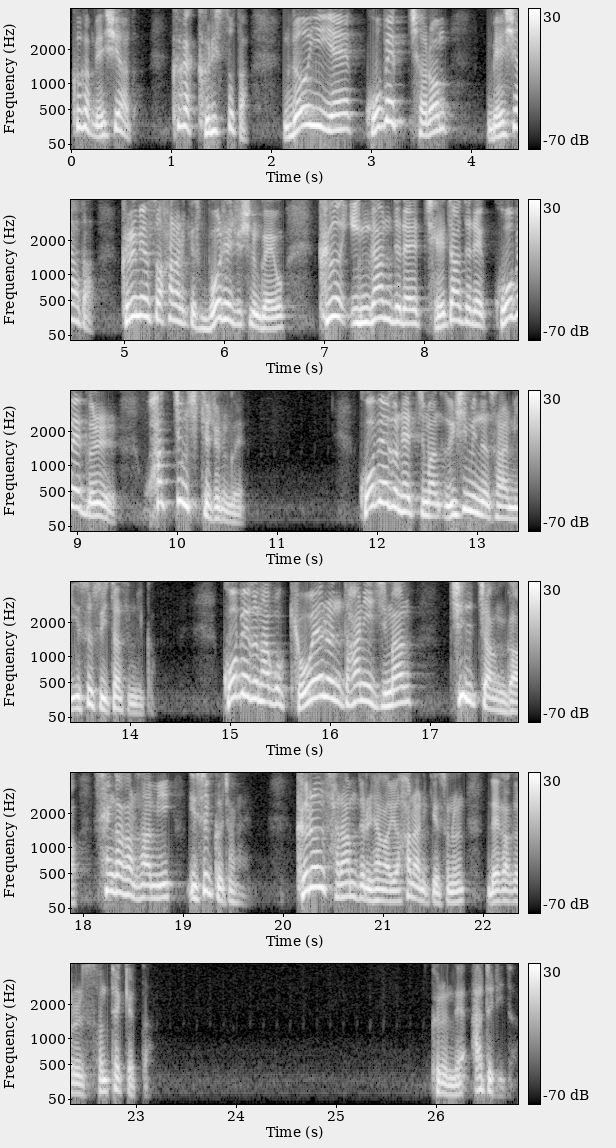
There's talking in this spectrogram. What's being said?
그가 메시아다. 그가 그리스도다. 너희의 고백처럼 메시아다. 그러면서 하나님께서 뭘 해주시는 거예요? 그 인간들의 제자들의 고백을 확증시켜 주는 거예요. 고백은 했지만 의심 있는 사람이 있을 수 있지 않습니까? 고백은 하고 교회는 다니지만 진짜인가 생각하는 사람이 있을 거잖아요. 그런 사람들을 향하여 하나님께서는 내가 그를 선택했다. 그는 내 아들이다.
